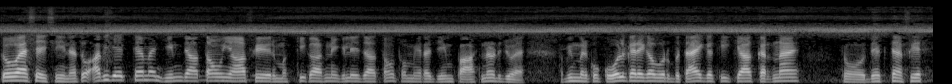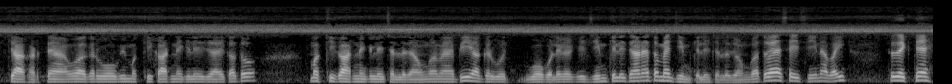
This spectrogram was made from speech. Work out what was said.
तो ऐसे ही सीन है। तो अभी देखते हैं मैं जिम जाता हूँ या फिर मक्की काटने के लिए जाता हूँ तो मेरा जिम पार्टनर जो है, अभी मेरे को कॉल करेगा और बताएगा कि क्या करना है। तो देखते हैं फिर क्या करते हैं। वो अगर वो भी मक्की काटने के लिए जाएगा तो मक्की काटने के लिए चले जाऊँगा मैं भी। अगर वो वो बोलेगा कि जिम के लिए जाना है तो मैं जिम के लिए चले जाऊँगा। तो ऐसे ही सीन है भाई। तो देखते हैं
